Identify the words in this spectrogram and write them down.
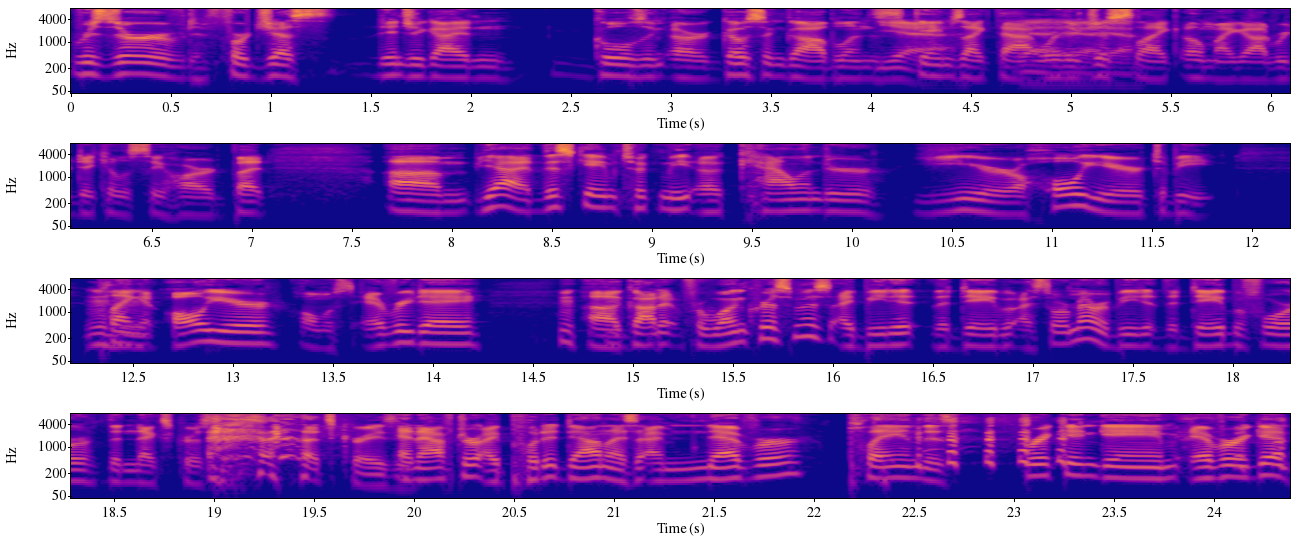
reserved for just Ninja Gaiden, Ghouls and, or Ghosts and Goblins, Yeah. games like that, where they're just like, oh my god, ridiculously hard. But um, yeah, this game took me a calendar year, a whole year to beat. Mm-hmm. Playing it all year, almost every day. Uh, got it for one Christmas. I beat it the day. I still remember beat it the day before the next Christmas. That's crazy. And after I put it down, I said, I'm never playing this freaking game ever again.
